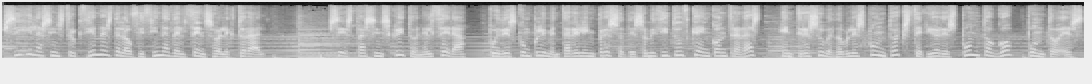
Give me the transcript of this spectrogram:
Sigue las instrucciones de la Oficina del Censo Electoral. Si estás inscrito en el CERA, puedes cumplimentar el impreso de solicitud que encontrarás en www.exteriores.gov.es.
